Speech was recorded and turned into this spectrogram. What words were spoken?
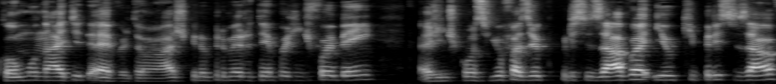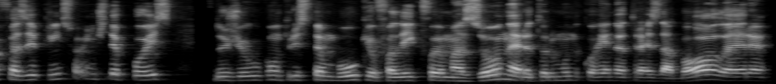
como o United e Everton. Eu acho que no primeiro tempo a gente foi bem, a gente conseguiu fazer o que precisava e o que precisava fazer, principalmente depois do jogo contra o Istambul, que eu falei que foi uma zona, era todo mundo correndo atrás da bola, era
